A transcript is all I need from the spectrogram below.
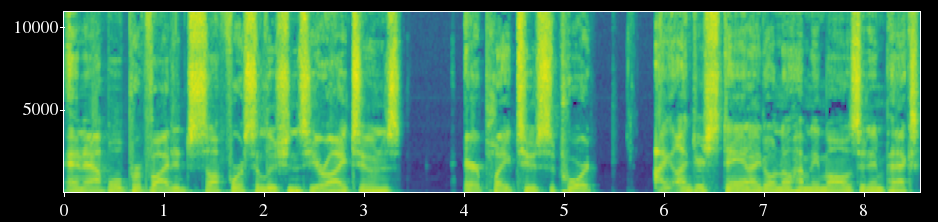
And Apple provided software solutions here, iTunes, AirPlay 2 support. I understand, I don't know how many models it impacts.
